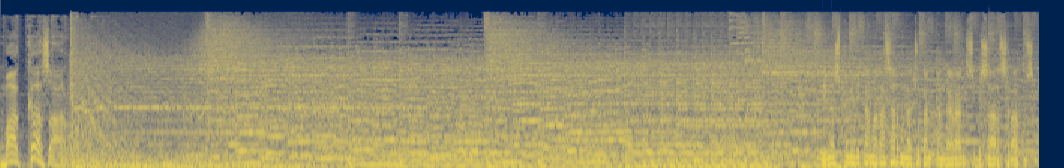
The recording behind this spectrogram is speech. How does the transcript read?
Makassar. Dinas Pendidikan Makassar mengajukan anggaran sebesar 108,1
